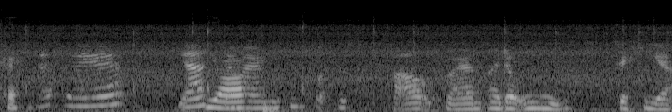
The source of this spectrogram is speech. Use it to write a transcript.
Okay. Yeah, Yeah. so um, this is this out I don't need to hear.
